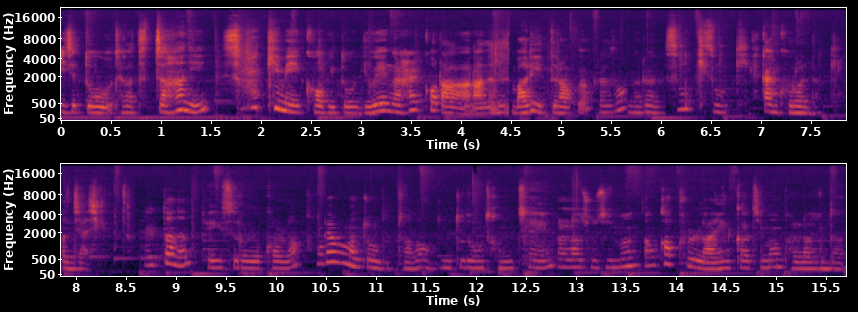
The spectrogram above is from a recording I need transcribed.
이제 또 제가 듣자 하니 스모키 메이크업이 또 유행을 할 거라라는 말이 있더라고요. 그래서 오늘은 스모키 스모키 약간 그런 느낌. 뭔지 아시겠죠? 일단은 베이스로 이 컬러 소량만 좀 묻혀서 눈두덩 전체에 발라주지만 쌍꺼풀 라인까지만 발라준다는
